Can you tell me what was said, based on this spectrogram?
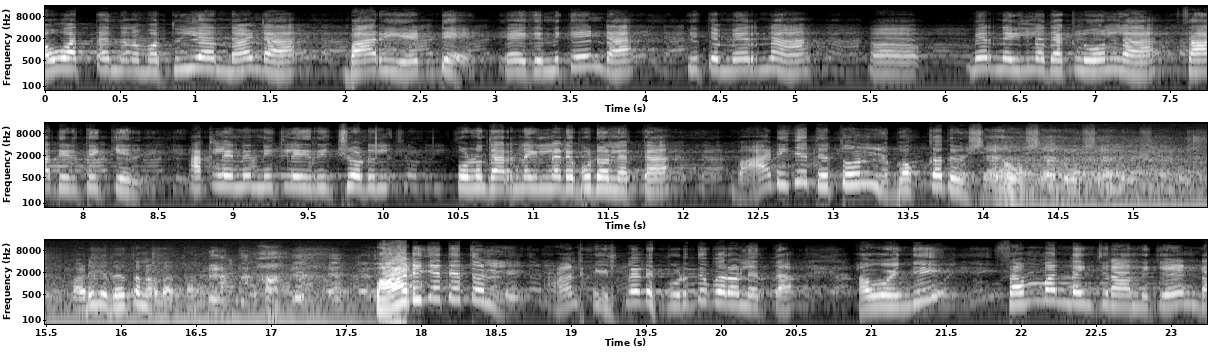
ಅವು ಅತ್ತಂದ ನಮ್ಮ ತುಯ್ಯ ಅಂದಾಂಡ, ಬಾರಿ ಎಡ್ಡೆ ಹೇಗೆಂದಿಕೇಂಡ ಇತ್ತ ಮೇರ್ನ ಮೇರ್ನ ಇಲ್ಲದಕ್ಲು ಒಲ್ಲ ಸಾದಿರ್ ತಿಕ್ಕಿರಿ ಅಕ್ಲೆನ ನಿಕ್ಲೆ ರಿಕ್ಷೋಡು ಪುಣದಾರ್ನ ಇಲ್ಲಡೆ ಬಿಡೋಲೆತ್ತ ಬಾಡಿಗೆ ತೆತ್ತೋನ್ಲೆ ಬೊಕ್ಕದ ವಿಷಯ. ಬಾಡಿಗೆ ತೆತ್ತ ನೋಡತ್ತ ಪಾಡಿಗೆ ತೆತ್ತೊಳ್ಳಿ ಆಂಡ ಇಲ್ಲದೆ ಕುಡ್ದು ಬರೋಲೆತ್ತ ಅವೊಂಜಿ ಒಂಜಿ ಸಂಬಂಧ ಇಂಚಿನ ಅಂದ ಕೇಂಡ,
